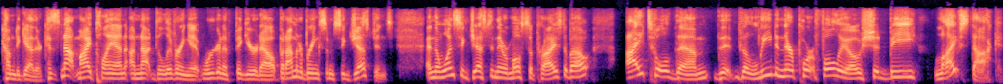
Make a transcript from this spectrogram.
come together cuz it's not my plan, I'm not delivering it. We're going to figure it out, but I'm going to bring some suggestions. And the one suggestion they were most surprised about I told them that the lead in their portfolio should be livestock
